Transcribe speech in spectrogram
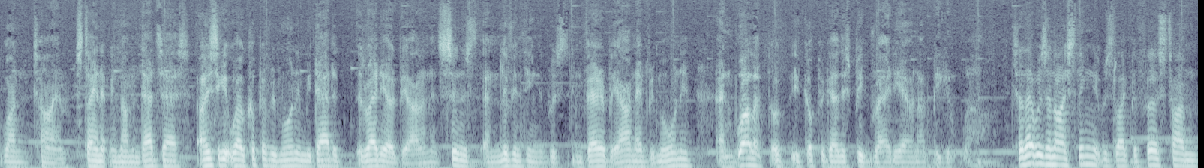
one time, staying at my mum and dad's house, I used to get woke up every morning, my dad, had, the radio would be on, and as soon as, and Living Thing was invariably on every morning. And while I'd, it'd up would go this big radio, and I'd be going, wow. So that was a nice thing. It was like the first time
